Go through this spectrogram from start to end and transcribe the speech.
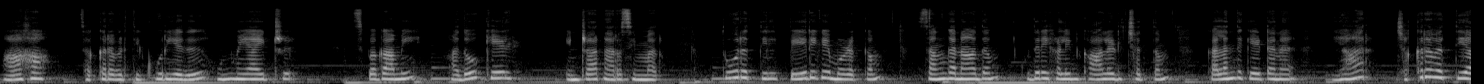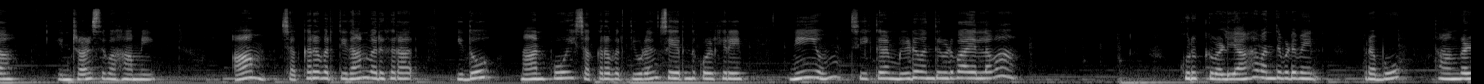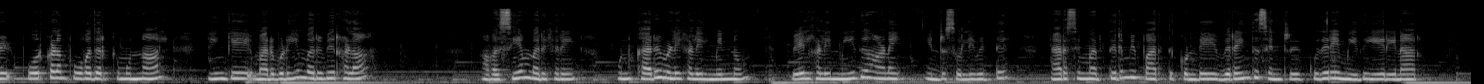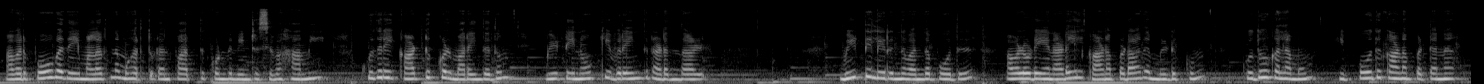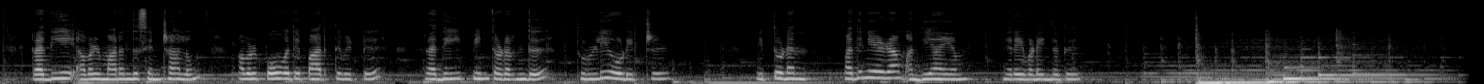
ஆஹா சக்கரவர்த்தி கூறியது உண்மையாயிற்று. சிவகாமி அதோ கேள் என்றார் நரசிம்மர். தூரத்தில் பேரிகை முழக்கம் சங்கநாதம் குதிரைகளின் காலடி சத்தம் கலந்து கேட்டன. யார்? சக்கரவர்த்தியா? என்றாள் சிவகாமி. ஆம் சக்கரவர்த்தி தான் வருகிறார். இதோ நான் போய் சக்கரவர்த்தியுடன் சேர்ந்து கொள்கிறேன். நீயும் சீக்கிரம் வீடு வந்து விடுவாயல்லவா? குறுக்கு வழியாக வந்து விடுவேன். பிரபு தாங்கள் போர்க்களம் போவதற்கு முன்னால் இங்கே மறுபடியும் வருவீர்களா? அவசியம் வருகிறேன். உன் கருவிழிகளில் மின்னும் வேல்களின் மீது ஆணை என்று சொல்லிவிட்டு நரசிம்மர் திரும்பி பார்த்து கொண்டே விரைந்து சென்று குதிரை மீது ஏறினார். அவர் போவதை மலர்ந்த முகத்துடன் பார்த்து கொண்டு நின்ற சிவகாமி குதிரை காட்டுக்குள் மறைந்ததும் வீட்டை நோக்கி விரைந்து நடந்தாள். வீட்டிலிருந்து வந்தபோது அவளுடைய நடையில் காணப்படாத மிடுக்கும் குதூகலமும் இப்போது காணப்பட்டன. ரதியை அவள் மறந்து சென்றாலும் அவள் போவதை பார்த்துவிட்டு ரதி பின்தொடர்ந்து துள்ளி ஓடிற்று. இத்துடன் பதினேழாம் அத்தியாயம் நிறைவடைந்தது.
